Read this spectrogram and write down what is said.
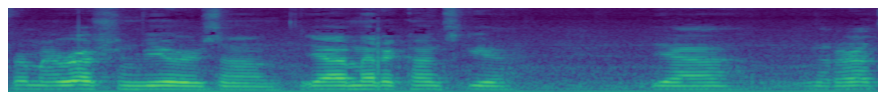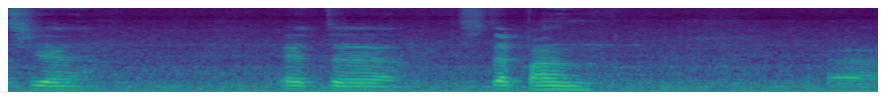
for my Russian viewers, um, я американский, я нравится это Степан uh,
